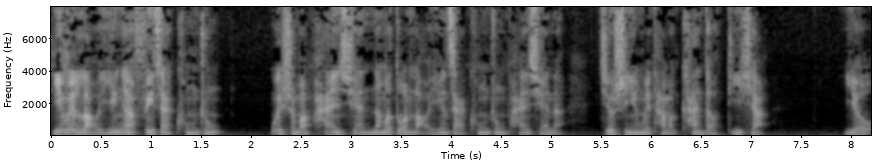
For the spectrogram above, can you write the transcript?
因为老鹰啊飞在空中，为什么盘旋那么多老鹰在空中盘旋呢？就是因为他们看到地下有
